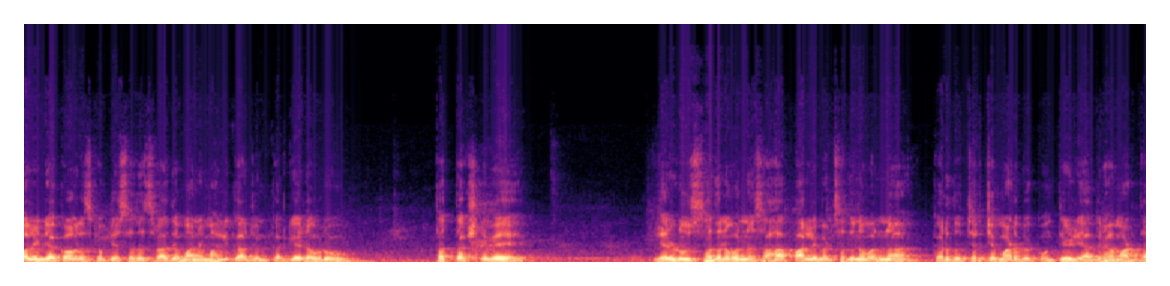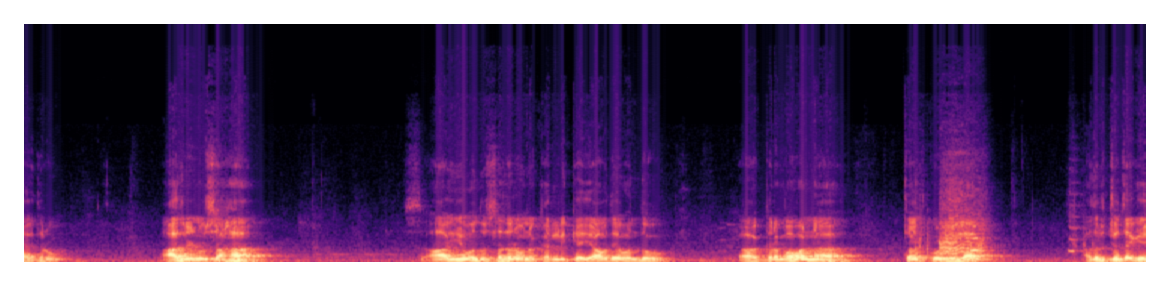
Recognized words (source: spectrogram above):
ಆಲ್ ಇಂಡಿಯಾ ಕಾಂಗ್ರೆಸ್ ಕಮಿಟಿಯ ಸದಸ್ಯರಾದ ಮಾನ್ಯ ಮಲ್ಲಿಕಾರ್ಜುನ್ ಖರ್ಗೆರವರು ತತ್ತಕ್ಷಣವೇ ಎರಡೂ ಸದನವನ್ನು ಸಹ ಪಾರ್ಲಿಮೆಂಟ್ ಸದನವನ್ನು ಕರೆದು ಚರ್ಚೆ ಮಾಡಬೇಕು ಅಂತೇಳಿ ಆಗ್ರಹ ಮಾಡ್ತಾಯಿದ್ರು ಆದ್ರೂ ಸಹ ಈ ಒಂದು ಸದನವನ್ನು ಕರೀಲಿಕ್ಕೆ ಯಾವುದೇ ಒಂದು ಕ್ರಮವನ್ನು ತೆಗೆದುಕೊಳ್ಳಿಲ್ಲ ಅದರ ಜೊತೆಗೆ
